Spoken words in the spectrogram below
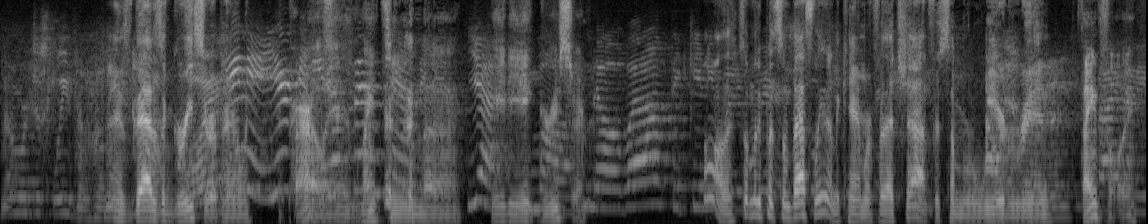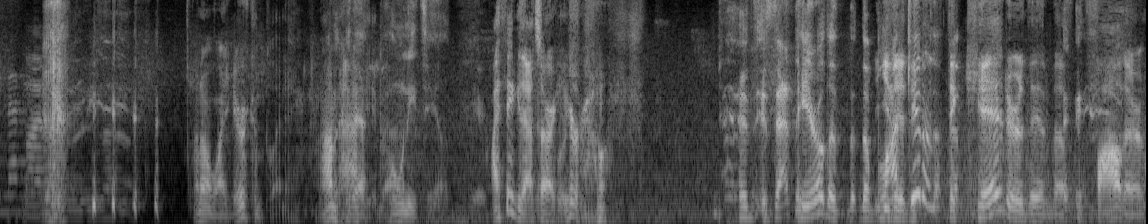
No, we're just leaving, honey. His dad is a greaser, apparently. Apparently, 1988 uh, greaser. No, but I don't think Oh, somebody put some Vaseline on the camera for that shot for some oh, weird reason. Thankfully, Bye, baby. I don't know why you're complaining. I'm Look at happy that about it. Ponytail. Here. I think that's our hero. is that the hero? The the, the blonde the, kid or the, the kid or the, the father.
